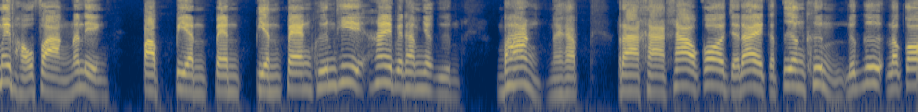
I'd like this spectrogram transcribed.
ไม่เผาฟางนั่นเอง ปรับเปลี่ยนเป็นเปลี่ยนแปลงพื้นที่ให้ไปทำอย่างอื่นบ้างนะครับ ราคาข้าวก็จะได้กระเตื้องขึ้นหรือแล้วก็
